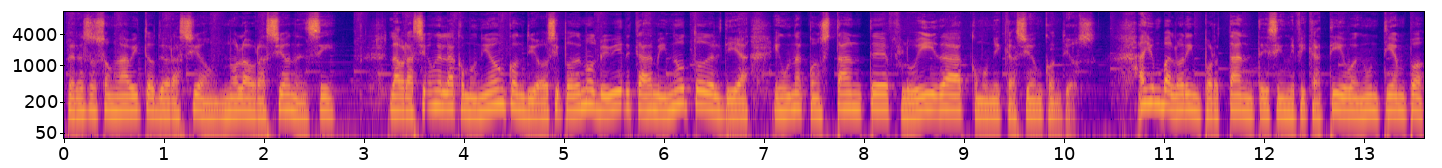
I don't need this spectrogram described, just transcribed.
pero esos son hábitos de oración, no la oración en sí. La oración es la comunión con Dios y podemos vivir cada minuto del día en una constante, fluida comunicación con Dios. Hay un valor importante y significativo en un tiempo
